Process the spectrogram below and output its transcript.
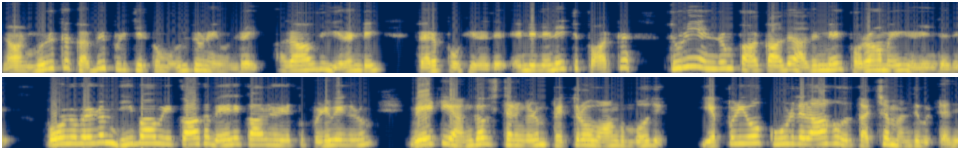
நான் முழுக்க கவ்வி பிடித்திருக்கும் உறுதுணை ஒன்றை அதாவது இரண்டை பெறப்போகிறது என்று நினைத்து பார்க்க துணி என்றும் பார்க்காது அதன் மேல் பொறாமை எழுந்தது. போன வருடம் தீபாவளிக்காக வேலைக்காரர்களுக்கு பிழவைகளும் வேட்டி அங்கவஸ்தரங்களும் பெத்ரோ வாங்கும் போது எப்படியோ கூடுதலாக ஒரு கச்சம் வந்து விட்டது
